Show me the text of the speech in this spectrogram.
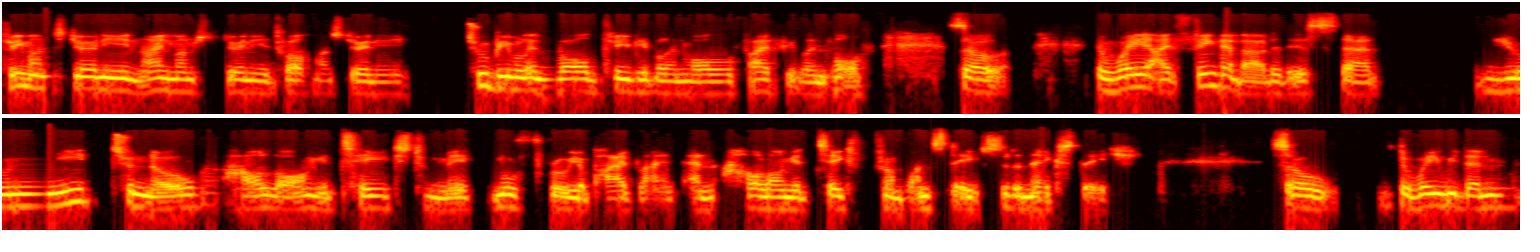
three months journey, nine months journey, 12 months journey, two people involved, three people involved, five people involved. So the way I think about it is that you need to know how long it takes to make move through your pipeline and how long it takes from one stage to the next stage. So the way we then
